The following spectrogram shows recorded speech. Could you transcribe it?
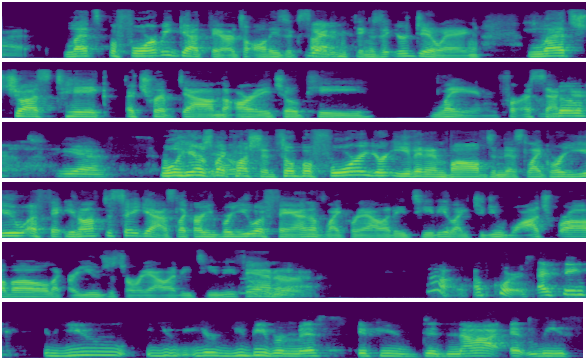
Let's before we get there to all these exciting things that you're doing, let's just take a trip down the RHOP lane for a second. Yeah. Well, here's my question. So before you're even involved in this, like, were you a fan? You don't have to say yes. Like, are you were you a fan of like reality TV? Like, did you watch Bravo? Like, are you just a reality TV oh, fan? Oh, or yeah. No, of course. I think you you you're, you'd be remiss if you did not at least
